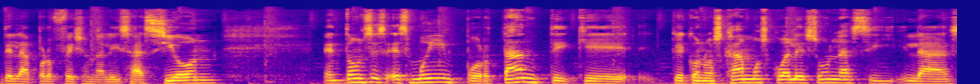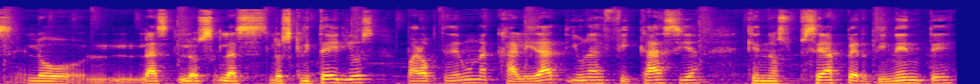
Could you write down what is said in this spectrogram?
de la profesionalización entonces es muy importante que, conozcamos cuáles son las, los, criterios para obtener una calidad y una eficacia que nos sea pertinente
